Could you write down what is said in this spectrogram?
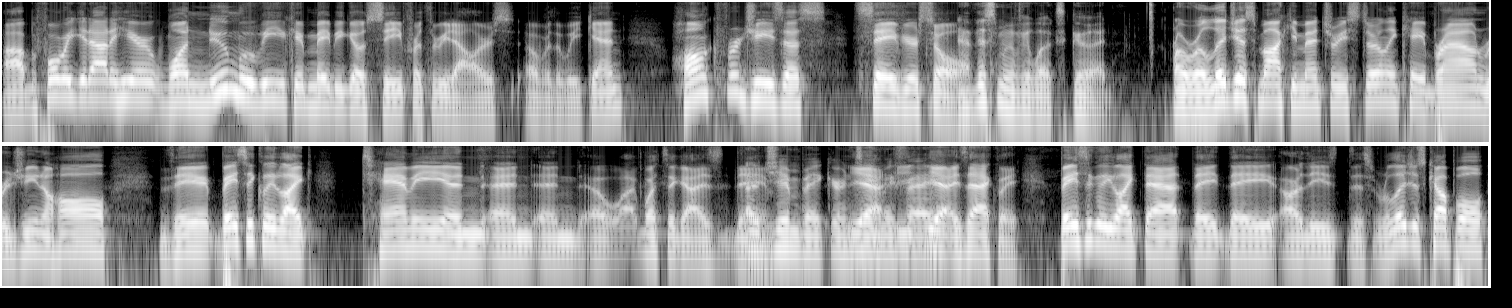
Uh, before we get out of here, one new movie you could maybe go see for three dollars over the weekend: Honk for Jesus, Save Your Soul. Now, this movie looks good. A religious mockumentary. Sterling K. Brown, Regina Hall. They basically like Tammy and and and uh, what's the guy's name? Uh, Jim Bakker and yeah, Tammy Faye. yeah, exactly. Basically, like that. They they are these this religious couple.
